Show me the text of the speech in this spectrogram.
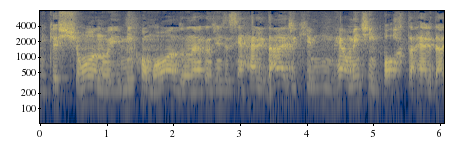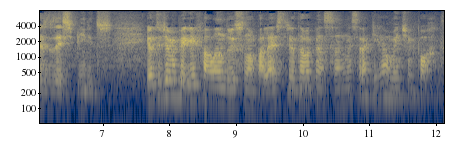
me questiono e me incomodo né, quando a gente diz assim, a realidade que realmente importa, a realidade dos espíritos. E outro dia eu me peguei falando isso numa palestra e eu estava pensando, mas será que realmente importa?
